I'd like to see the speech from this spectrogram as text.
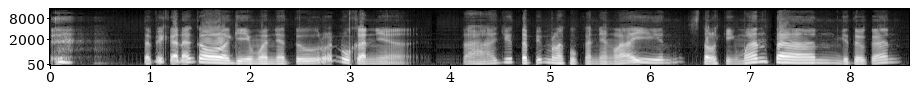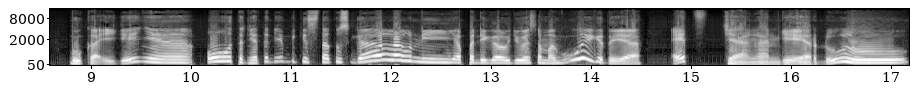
Tapi kadang kalau lagi imannya turun bukannya tahajud tapi melakukan yang lain. Stalking mantan gitu kan. Buka IG-nya oh ternyata dia bikin status galau nih. Apa dia galau juga sama gue gitu ya. Eits jangan GR dulu.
